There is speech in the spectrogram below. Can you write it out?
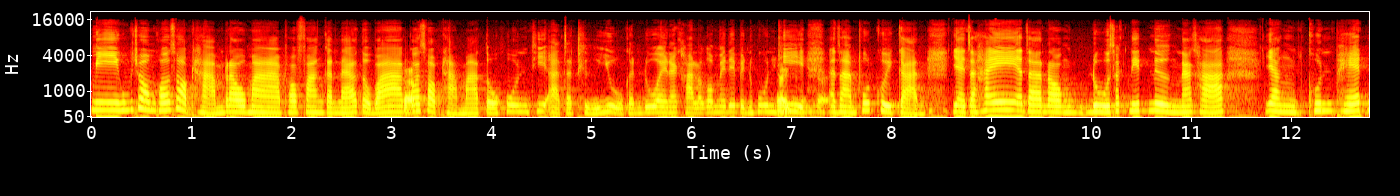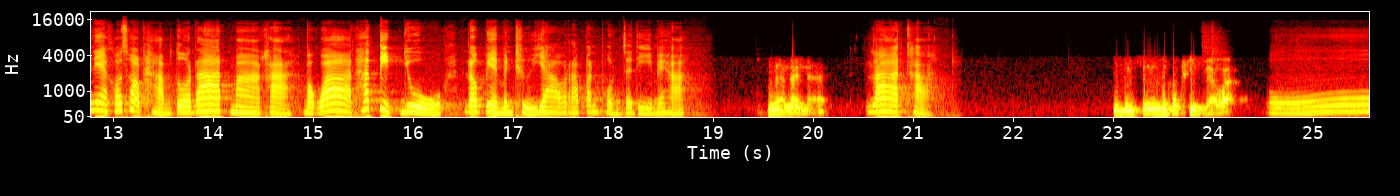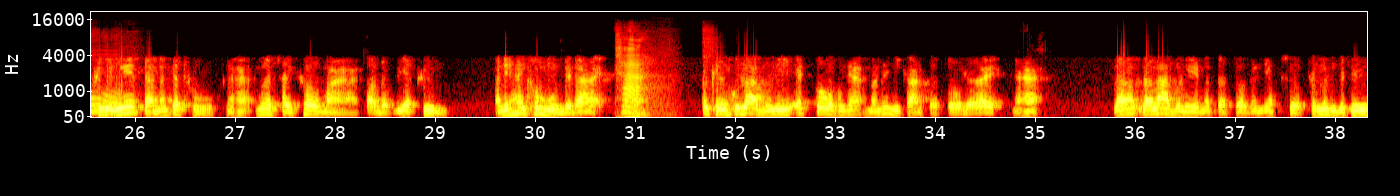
มีคุณผู้ชมเขาสอบถามเรามาพอฟังกันแล้ว แต่ว่าครับก็สอบถามมาตัวหุ้นที่อาจจะถืออยู่กันด้วยนะคะ แล้วก็ไม่ได้เป็นหุ้นใช่ที่ใช่อาจารย์พูดคุยกัน อยากจะให้อาจารย์ลองดูสักนิดนึงนะคะ อย่างคุณเพชรเนี่ยเขาสอบถามตัวราดมาค่ะ บอกว่าถ้าติดอยู่เราเปลี่ยนเป็นถือยาวรับปันผลจะดีไหมคะหุ้นอะไรนะฮะลาดค่ะ คือมันซื้อมันก็ผิดแล้วอะโอ้คืออย่างนี้แต่มันจะถูกนะฮะ เมื่อ cycle มาตอนดอกเบี้ยขึ้น อันนี้ให้ข้อมูลไปได้ค่ะนะฮะก็คือคุณราชบุรี EGCO พวกเนี้ยมันไม่มีการเติบโตเลยนะฮะ แล้วแล้วราชบุรีมันเติบโตกันเนี่ยเสือกทะลึ่งไปซื้อ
